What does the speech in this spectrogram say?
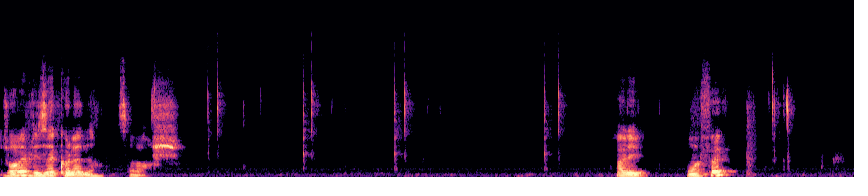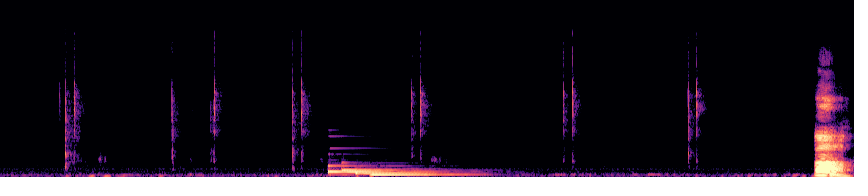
J'enlève les accolades, ça marche. Allez, on le fait. Ah,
